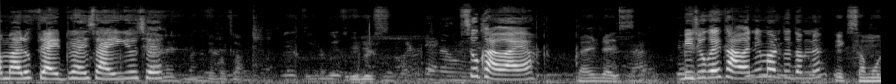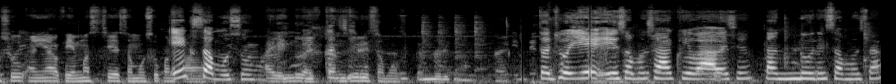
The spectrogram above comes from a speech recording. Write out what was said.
અમારું ફ્રાઈડ રાઈસ આવી ગયું છે. શું ખાવા આયા ફ્રાઈડ રાઈસ બીજું કઈ ખાવા નહીં મળતું તમને? એક સમોસું અહીંયા ફેમસ છે સમોસું પણ એક સમોસું? તંદૂરી સમોસું. તો જોઈએ એ સમોસા કેવા આવે છે. તંદૂરી સમોસા.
